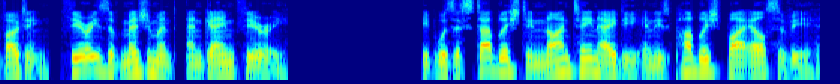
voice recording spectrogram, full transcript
voting, theories of measurement, and game theory. It was established in 1980 and is published by Elsevier.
